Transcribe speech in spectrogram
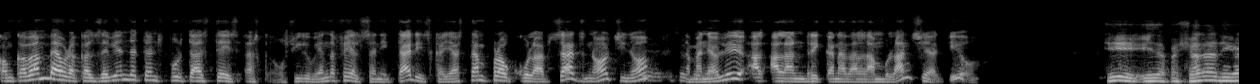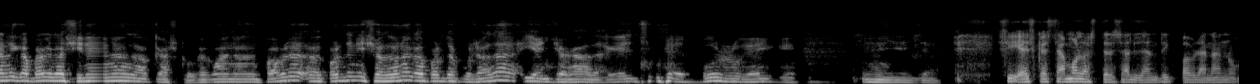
com que van veure que els havien de transportar els tests, els, o sigui, havien de fer els sanitaris, que ja estan prou col·lapsats, no? Si no, Sí, demaneu-li a, a l'Enric que anar en l'ambulància, tio. Sí, i de passada diguant-li que pagui la sirena del casco, que quan el pobre el porten i s'adona que el porta posada i engegada. Aquell burro que... Ai, ja. Sí, és que està molt estressat l'Enric, pobre nano.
